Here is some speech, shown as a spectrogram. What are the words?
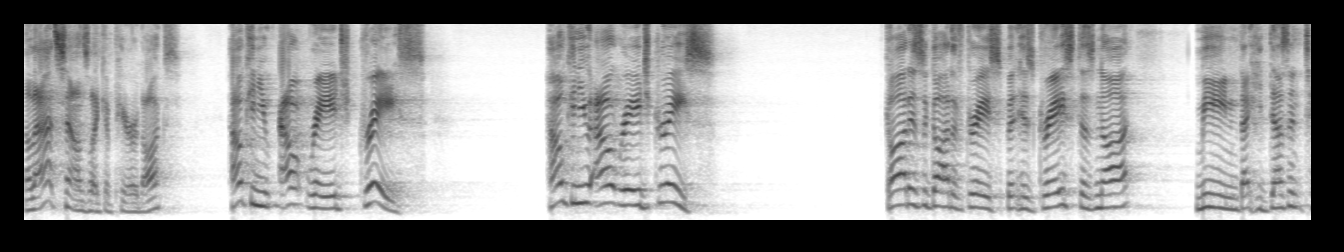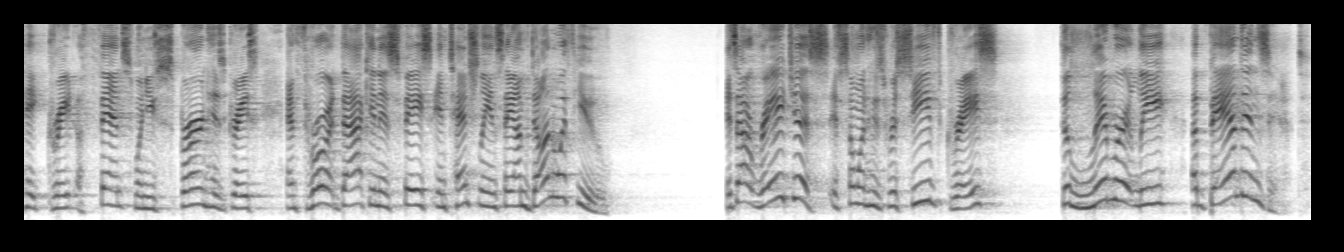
Now that sounds like a paradox. How can you outrage grace? How can you outrage grace? God is a God of grace, but his grace does not mean that he doesn't take great offense when you spurn his grace and throw it back in his face intentionally and say, I'm done with you. It's outrageous if someone who's received grace deliberately abandons it.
